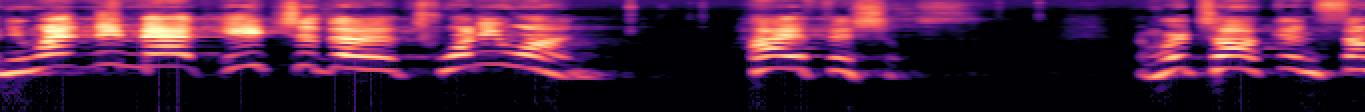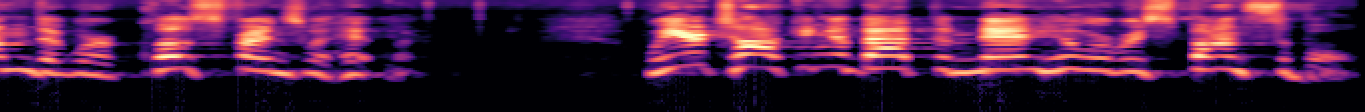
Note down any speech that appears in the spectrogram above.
And he went and he met each of the 21 high officials. And we're talking some that were close friends with Hitler. We are talking about the men who were responsible,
